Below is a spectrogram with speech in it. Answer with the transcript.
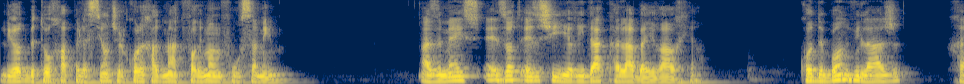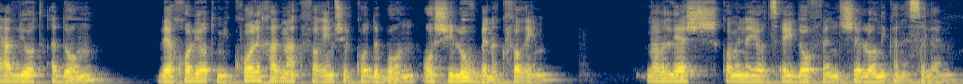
להיות בתוך הפלסיון של כל אחד מהכפרים המפורסמים. אז זאת איזושהי ירידה קלה בהיררכיה. קוד בון וילאז' חייב להיות אדום, ויכול להיות מכל אחד מהכפרים של קוד בון, או שילוב בין הכפרים. אבל יש כל מיני יוצאי דופן שלא ניכנס אליהם.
